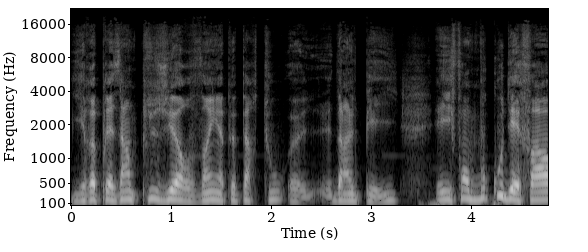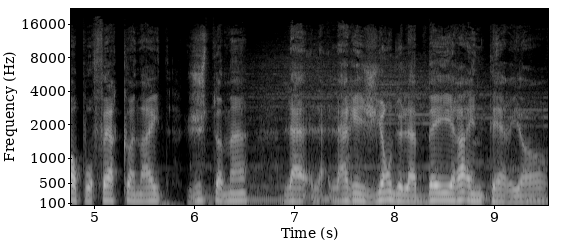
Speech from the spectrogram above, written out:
ils représentent plusieurs vins un peu partout dans le pays et ils font beaucoup d'efforts pour faire connaître justement la, région de la Beira intérieure,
